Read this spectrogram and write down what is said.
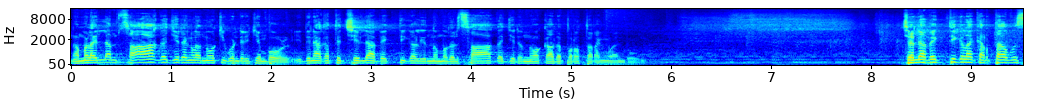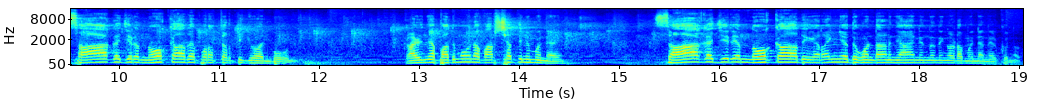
നമ്മളെല്ലാം സാഹചര്യങ്ങളെ നോക്കിക്കൊണ്ടിരിക്കുമ്പോൾ ഇതിനകത്ത് ചില വ്യക്തികൾ ഇന്നു മുതൽ സാഹചര്യം നോക്കാതെ പുറത്തിറങ്ങുവാൻ പോകും ചില വ്യക്തികളെ കർത്താവ് സാഹചര്യം നോക്കാതെ പുറത്തിറത്തിക്കുവാൻ പോകും കഴിഞ്ഞ പതിമൂന്ന് വർഷത്തിന് മുന്നേ സാഹചര്യം നോക്കാതെ ഇറങ്ങിയത് കൊണ്ടാണ് ഞാൻ ഇന്ന് നിങ്ങളുടെ മുന്നേ നിൽക്കുന്നത്.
